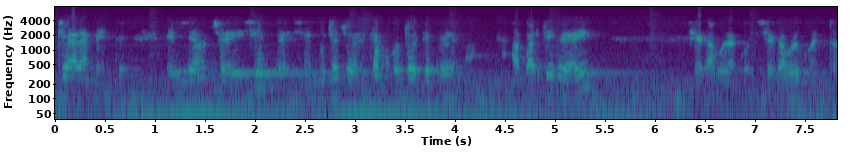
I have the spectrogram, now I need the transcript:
claramente. El día 11 de diciembre, muchachos, estamos con todo este problema. A partir de ahí, se acabó, la, se acabó el cuento.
